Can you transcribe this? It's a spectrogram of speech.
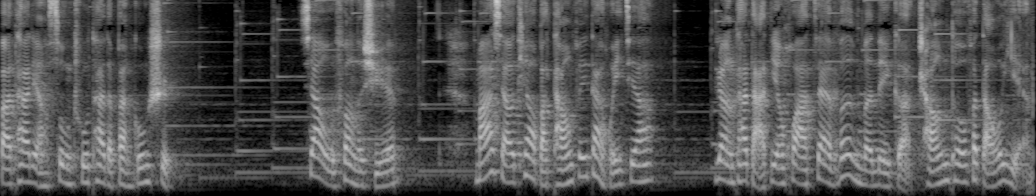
把他俩送出他的办公室。下午放了学，马小跳把唐飞带回家，让他打电话再问问那个长头发导演。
